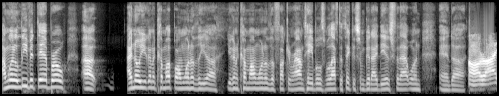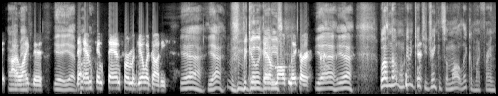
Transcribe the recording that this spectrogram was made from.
I'm going to leave it there, bro. Uh, I know you're going to come up on one of the uh, you're going to come on one of the fucking roundtables. We'll have to think of some good ideas for that one. And uh, All right. All right, I man. like this. yeah, yeah, The but- M can stand for McGillicuddy. yeah, yeah, And malt liquor. Yeah, yeah. Well, no, we're gonna get you drinking some malt liquor, my friend.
